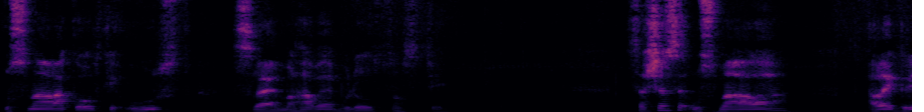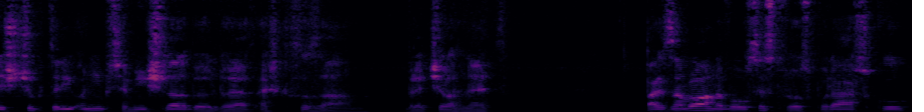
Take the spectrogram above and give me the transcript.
usmála koutky úst své mlhavé budoucnosti. Saša se usmála, ale Grišču, který o ní přemýšlel, byl dojat až k slzám. Brečel hned. Pak zavolal novou sestru hospodářku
